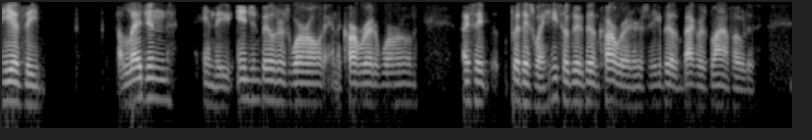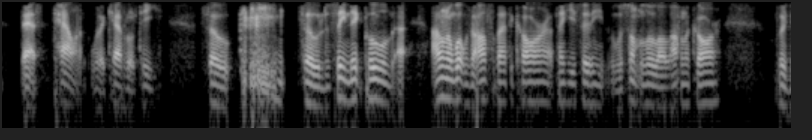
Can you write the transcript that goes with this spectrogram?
he is the a legend in the engine builders world and the carburetor world. I say, put it this way, he's so good at building carburetors, he can build them backwards blindfolded. That's talent with a capital T. So, so to see Nick Poole, I, I don't know what was off about the car. I think he said he was something a little off on the car. But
